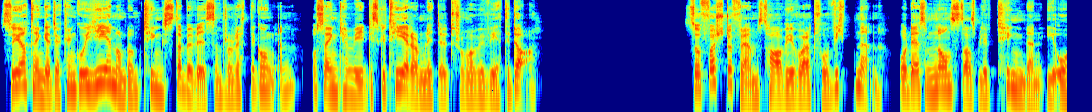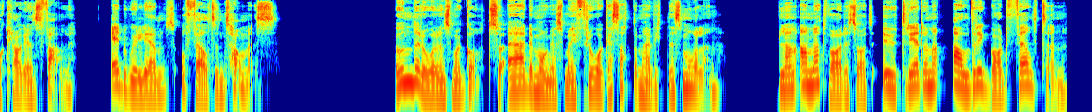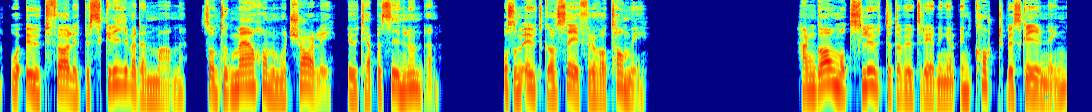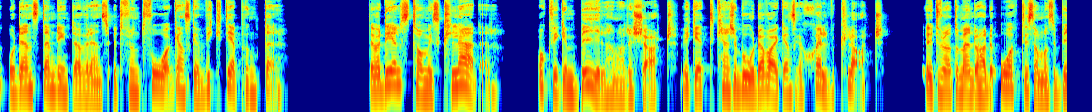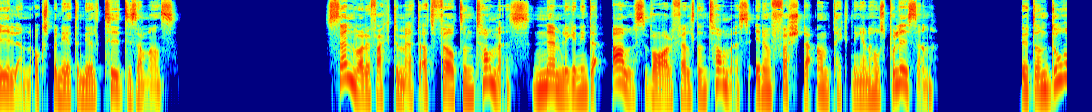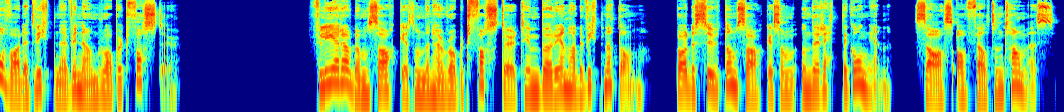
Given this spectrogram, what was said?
Så jag tänker att jag kan gå igenom de tyngsta bevisen från rättegången och sen kan vi diskutera dem lite utifrån vad vi vet idag. Så först och främst har vi ju våra två vittnen och det som någonstans blev tyngden i åklagarens fall. Ed Williams och Felton Thomas. Under åren som har gått så är det många som har ifrågasatt de här vittnesmålen. Bland annat var det så att utredarna aldrig bad Felton att utförligt beskriva den man som tog med honom och Charlie ut till apelsinlunden och som utgav sig för att vara Tommy. Han gav mot slutet av utredningen en kort beskrivning och den stämde inte överens utifrån två ganska viktiga punkter. Det var dels Tommys kläder och vilken bil han hade kört, vilket kanske borde ha varit ganska självklart utifrån att de ändå hade åkt tillsammans i bilen och spenderat en del tid tillsammans. Sen var det faktumet att Felton Thomas nämligen inte alls var Felton Thomas i de första anteckningarna hos polisen. Utan då var det ett vittne vid namn Robert Foster. Flera av de saker som den här Robert Foster till en början hade vittnat om var dessutom saker som under rättegången sades av Felton Thomas.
